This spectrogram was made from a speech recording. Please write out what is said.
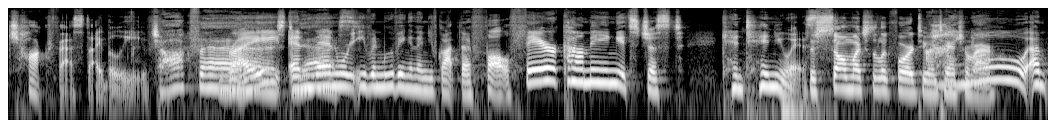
Chalk Fest, I believe. Chalk Fest. right? And then we're even moving, and then you've got the fall fair coming. It's just continuous. There's so much to look forward to in Tantramar. know. I'm,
